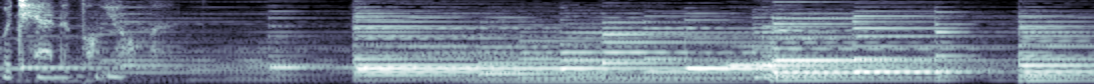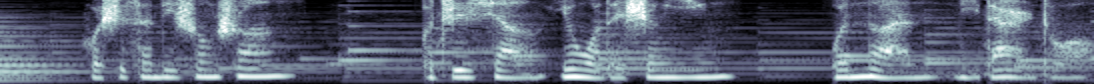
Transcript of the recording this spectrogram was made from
我亲爱的朋友们。我是三 D 双双，我只想用我的声音温暖你的耳朵。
